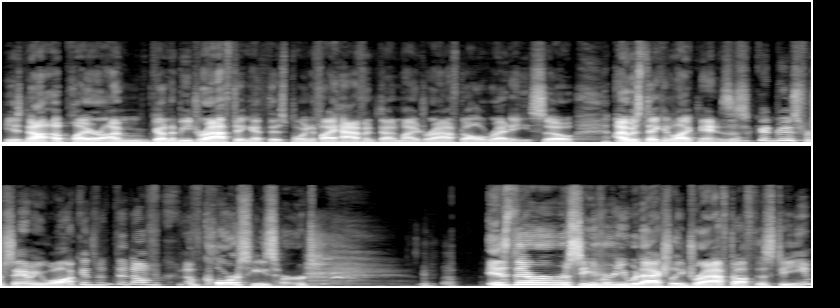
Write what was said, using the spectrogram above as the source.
he's not a player I'm going to be drafting at this point if I haven't done my draft already. So I was thinking, like, man, is this good news for Sammy Watkins? But then, of, of course, he's hurt. is there a receiver you would actually draft off this team?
